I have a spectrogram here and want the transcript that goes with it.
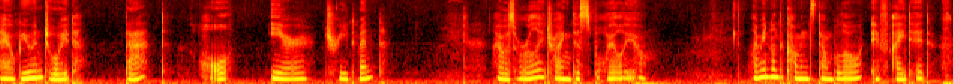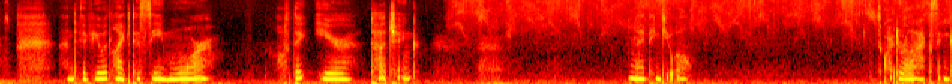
I hope you enjoyed that whole ear treatment. I was really trying to spoil you. Let me know in the comments down below if I did, and if you would like to see more of the ear touching. And I think you will. It's quite relaxing.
